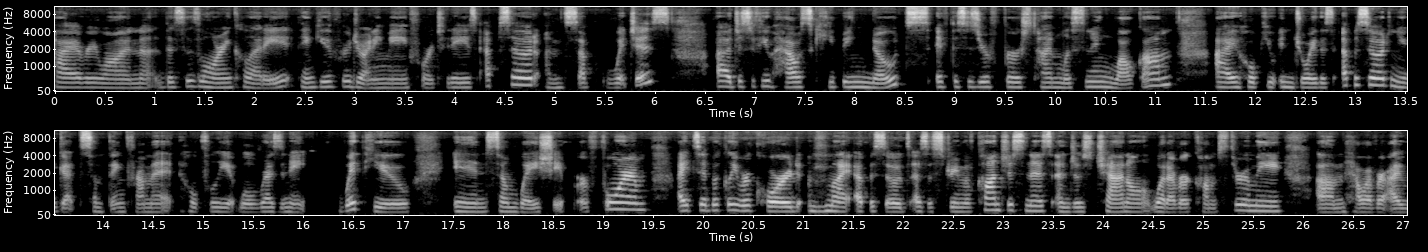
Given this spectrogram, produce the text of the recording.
Hi, everyone. This is Lauren Colletti. Thank you for joining me for today's episode on Sup, witches. Uh, just a few housekeeping notes. If this is your first time listening, welcome. I hope you enjoy this episode and you get something from it. Hopefully, it will resonate with you in some way, shape, or form. I typically record my episodes as a stream of consciousness and just channel whatever comes through me. Um, however, I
